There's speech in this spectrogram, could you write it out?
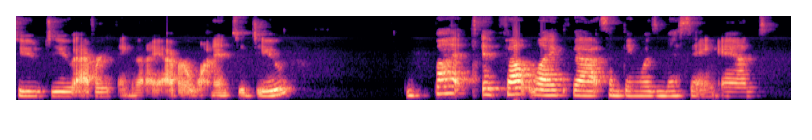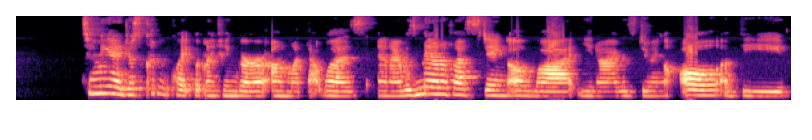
to do everything that I ever wanted to do. But it felt like that something was missing. And to me, I just couldn't quite put my finger on what that was. And I was manifesting a lot. You know, I was doing all of the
